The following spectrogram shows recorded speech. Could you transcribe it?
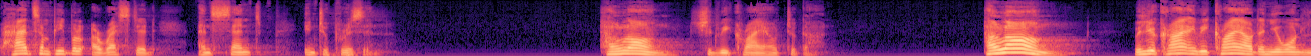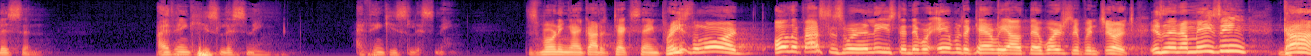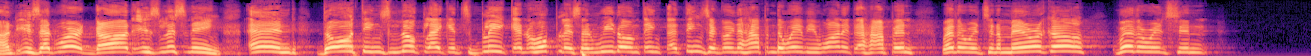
had some people arrested, and sent into prison. How long should we cry out to God? How long Will you cry? We cry out and you won't listen. I think he's listening. I think he's listening. This morning I got a text saying, Praise the Lord! All the pastors were released and they were able to carry out their worship in church. Isn't it amazing? God is at work. God is listening. And though things look like it's bleak and hopeless and we don't think that things are going to happen the way we want it to happen, whether it's in America, whether it's in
